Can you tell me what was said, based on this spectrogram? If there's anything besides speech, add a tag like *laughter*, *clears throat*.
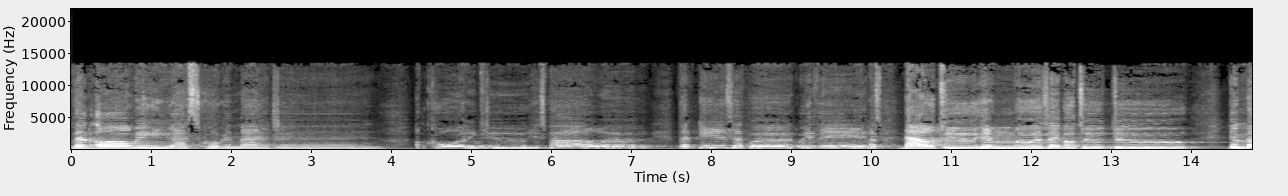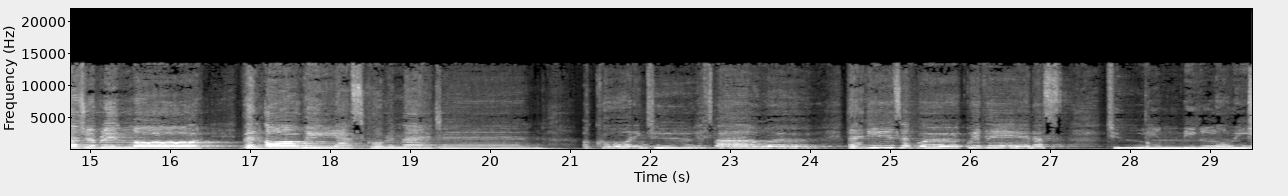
than all we ask or imagine, according to his power that is at work within us. Now to him who is able to do immeasurably more than all we ask or imagine, according to his power that is at work within us. To him be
